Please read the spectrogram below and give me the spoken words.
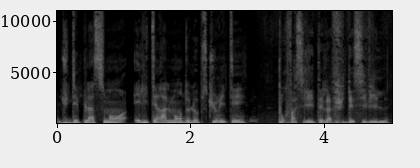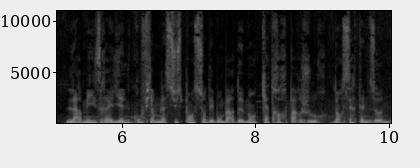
du déplacement et littéralement de l'obscurité. Pour faciliter la fuite des civils, l'armée israélienne confirme la suspension des bombardements 4 heures par jour dans certaines zones.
